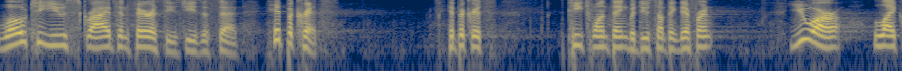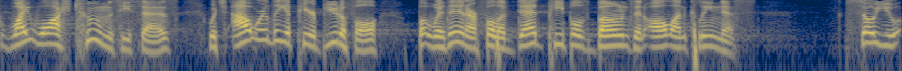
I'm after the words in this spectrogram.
Woe to you, scribes and Pharisees, Jesus said. Hypocrites. Hypocrites teach one thing but do something different. You are like whitewashed tombs, he says, which outwardly appear beautiful, but within are full of dead people's bones and all uncleanness. So you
